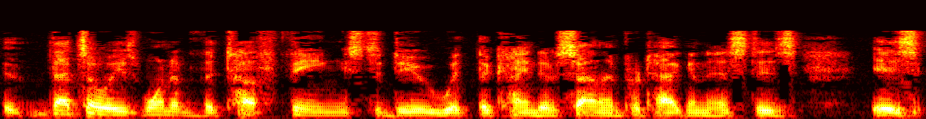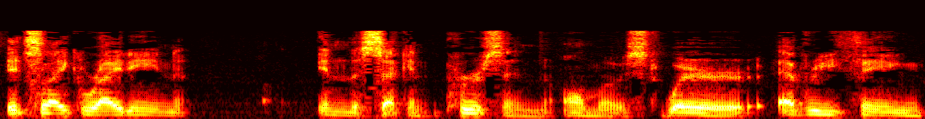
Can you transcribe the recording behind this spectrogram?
that's always one of the tough things to do with the kind of silent protagonist is is it's like writing in the second person almost where everything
